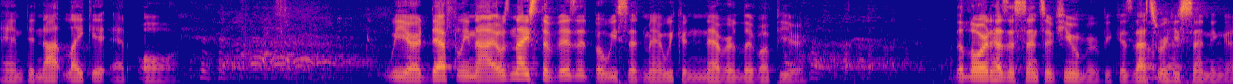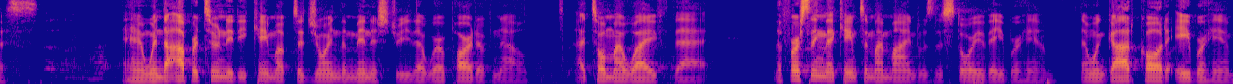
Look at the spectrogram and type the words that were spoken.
and did not like it at all. we are definitely not, it was nice to visit, but we said, man, we could never live up here. The Lord has a sense of humor because that's Amen. where He's sending us. And when the opportunity came up to join the ministry that we're a part of now, I told my wife that the first thing that came to my mind was the story of Abraham. And when God called Abraham,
